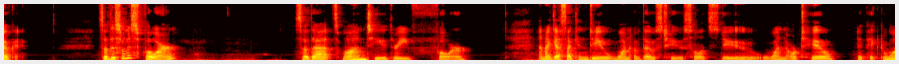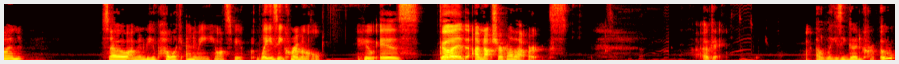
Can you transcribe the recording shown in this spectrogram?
Okay. So this one is four. So that's one, two, three, four. And I guess I can do one of those two. So let's do one or two. I picked one. So I'm going to be a public enemy. He wants to be a lazy criminal who is good. I'm not sure how that works. Okay. A lazy good cr- Oh,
